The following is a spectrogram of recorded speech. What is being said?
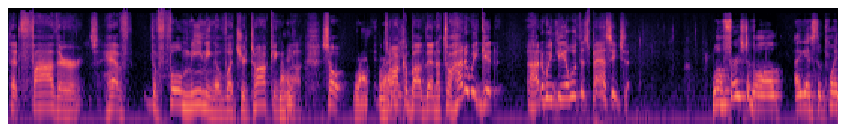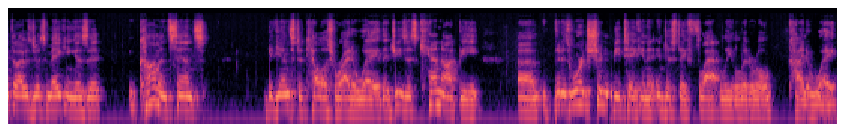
that fathers have the full meaning of what you're talking right. about. So right, right. talk about then. So how do we get how do we deal with this passage then? Well, first of all, I guess the point that I was just making is that common sense begins to tell us right away that Jesus cannot be uh, that his words shouldn't be taken in just a flatly literal kind of way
